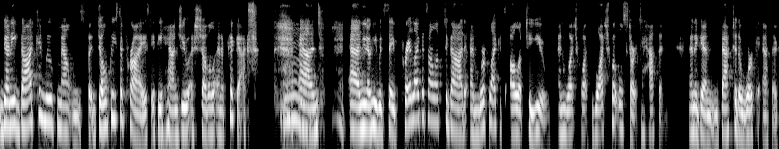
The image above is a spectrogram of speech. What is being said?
Deni, God can move mountains, but don't be surprised if he hands you a shovel and a pickaxe. Mm. And and you know, he would say, pray like it's all up to God and work like it's all up to you and watch what watch what will start to happen. And again, back to the work ethic,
